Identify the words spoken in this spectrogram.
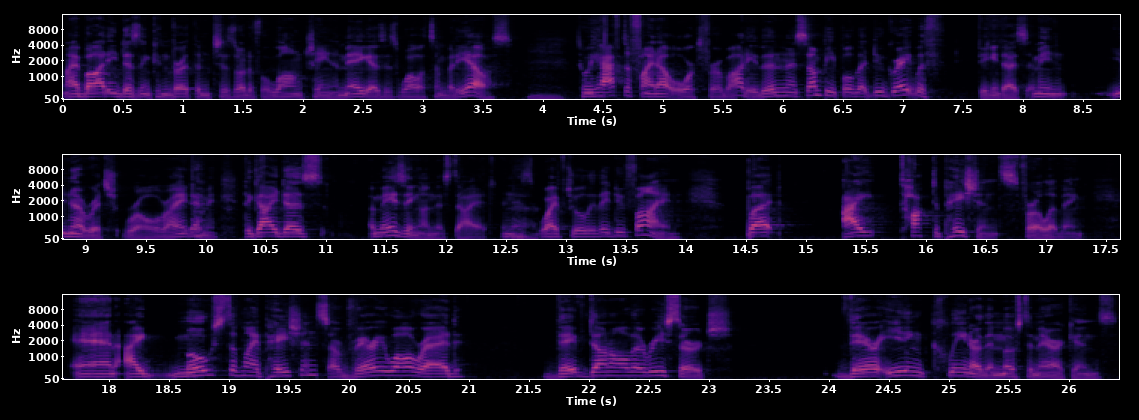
My body doesn't convert them to sort of the long chain omegas as well as somebody else. Hmm. So we have to find out what works for our body. Then there's some people that do great with vegan diets. I mean, you know Rich Roll, right? I mean, the guy does amazing on this diet, and his wife Julie, they do fine. But I talk to patients for a living, and I most of my patients are very well read. They've done all their research. They're eating cleaner than most Americans.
